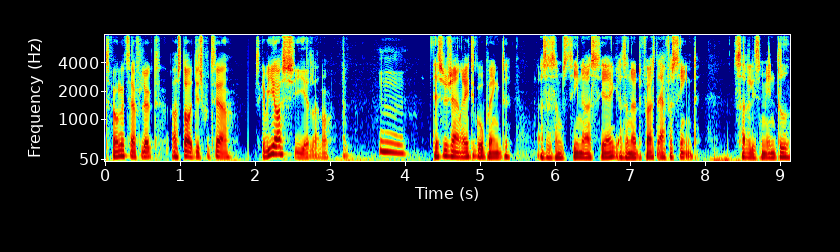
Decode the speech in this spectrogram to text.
tvunget til at flygte, og står og diskuterer, skal vi også sige et eller andet? Mm. Det synes jeg er en rigtig god pointe. Altså som Stine også siger, ikke? Altså når det først er for sent, så er der ligesom intet.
